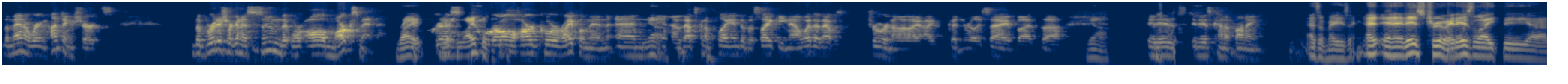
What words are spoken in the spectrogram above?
the men are wearing hunting shirts, the British are going to assume that we're all marksmen. Right. We're going to assume we're all hardcore riflemen, and yeah. you know that's going to play into the psyche. Now, whether that was true or not, I, I couldn't really say, but uh, yeah, it is it is kind of funny. That's amazing, and, and it is true. It is like the uh,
